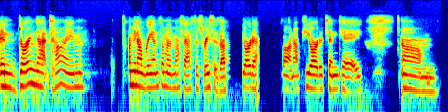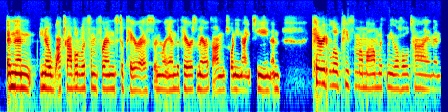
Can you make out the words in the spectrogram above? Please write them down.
and during that time, I mean, I ran some of my fastest races. I PR'd at fun. I PR'd a 10K. Um, and then, you know, I traveled with some friends to Paris and ran the Paris Marathon in 2019 and carried a little piece of my mom with me the whole time. And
